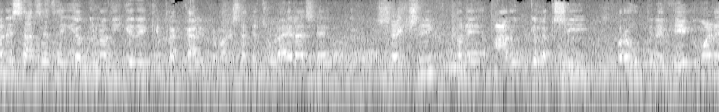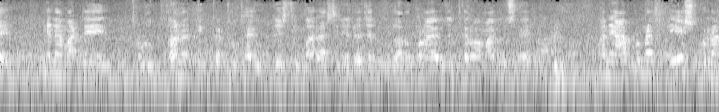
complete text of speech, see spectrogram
અને સાથે સાથે યજ્ઞ વગેરે કેટલાક કાર્યક્રમોની સાથે જોડાયેલા છે. શૈક્ષણિક અને આરોગ્યલક્ષી પ્રવૃત્તિને વેગ મળે એના માટે થોડું ધન એકઠું થાય ઉદ્દેશથી મહારાષ્ટ્રની રજત પૂજાનું પણ આયોજન કરવામાં આવ્યું છે. અને આ પ્રમાણે દેશભરના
